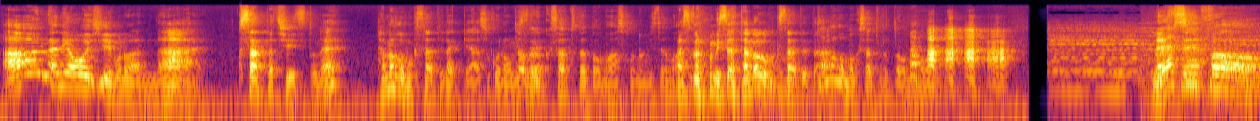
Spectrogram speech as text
あんなに美味しいものはない。腐ったチーズとね卵も腐ってたっけあそこのお店。多分腐ってたと思うあそこの店は。あそこのお店は卵も腐ってた、卵も腐ってたと思う。レッスン4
